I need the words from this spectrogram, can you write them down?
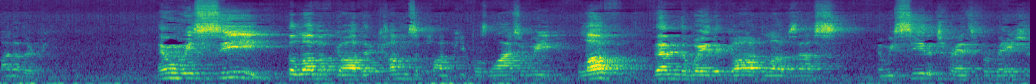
on other people. And when we see the love of God that comes upon people's lives, and we love them the way that God loves us, and we see the transformation,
